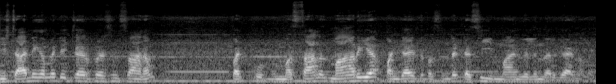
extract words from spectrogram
ഈ സ്റ്റാൻഡിംഗ് കമ്മിറ്റി ചെയർപേഴ്സൺ സ്ഥാനം സ്ഥാനം മാറിയ പഞ്ചായത്ത് പ്രസിഡന്റ് ടെസി ഇമ്മാനുവലിന് നൽകുക എന്നുള്ളത്.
